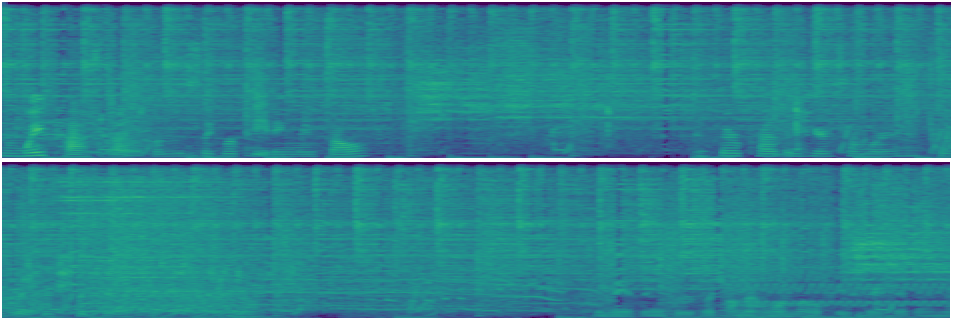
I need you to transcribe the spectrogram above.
I'm way past that. I'm just like repeating myself. Is there a present here somewhere? I feel like there should be. You know? It's amazing if it was like on that one little piece right there. No.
